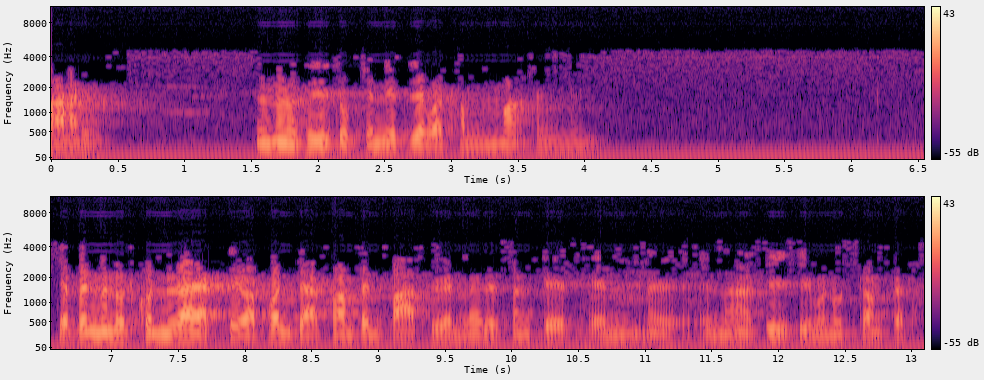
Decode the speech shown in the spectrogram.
ตายหน้าที่ทุกชนิดเรียกว่าธรรมะทั้งนั้น จะเป็นมนุษย์คนแรกที่ว่าพ้นจากความเป็นป่าเถื่อน แล้วได้สังเกตเห็นหน้าที่ที่มนุษย์ต้องกระท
